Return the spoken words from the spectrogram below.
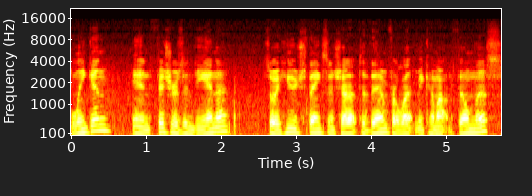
Lincoln in Fishers, Indiana. So a huge thanks and shout out to them for letting me come out and film this.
